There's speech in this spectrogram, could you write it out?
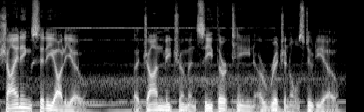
Shining City Audio, a Jon Meacham and C13 original studio.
